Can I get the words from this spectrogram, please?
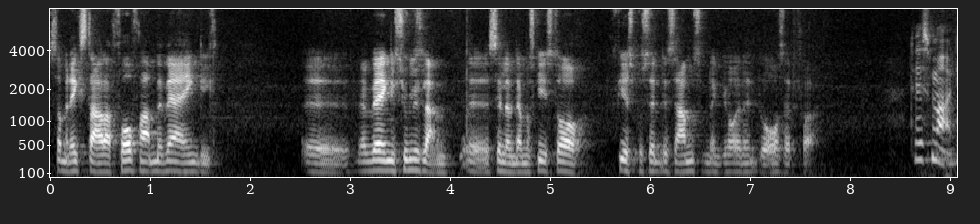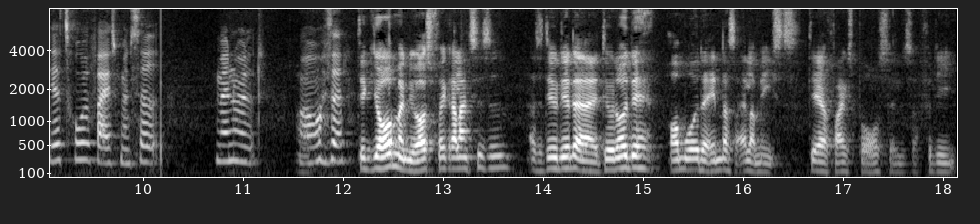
så man ikke starter forfra med hver enkelt, øh, hver enkelt cykelslange, øh, selvom der måske står 80% det samme, som den gjorde i den, du oversat for. Det er smart. Jeg troede faktisk, man sad manuelt og oversat. Det gjorde man jo også for ikke ret lang tid siden. Altså det er jo, det, der, det er jo noget af det område, der ændrer sig allermest. Det er jo faktisk på oversættelser, fordi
